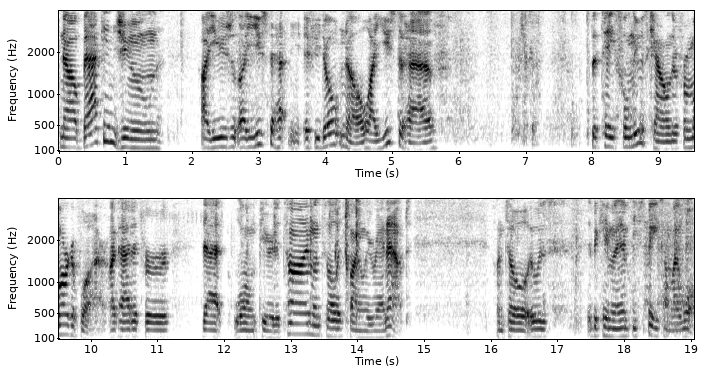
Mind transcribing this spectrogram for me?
Now back in June, I usually I used to have if you don't know, I used to have the Tasteful Nudes calendar from Markiplier. I've had it for that long period of time until it finally ran out. Until it was, it became an empty space on my wall,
